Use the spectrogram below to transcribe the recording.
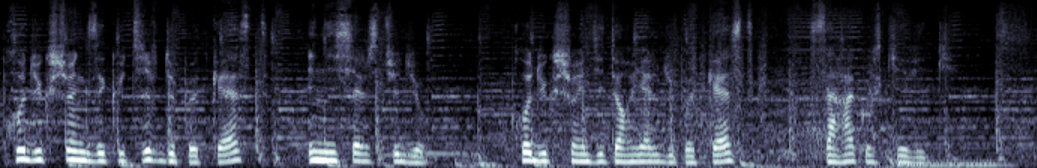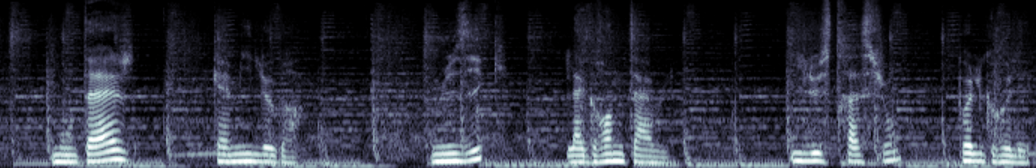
Production exécutive du podcast, Initial Studio. Production éditoriale du podcast, Sarah Koskiewicz. Montage, Camille Legras. Musique, La Grande Table. Illustration, Paul Grelet.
